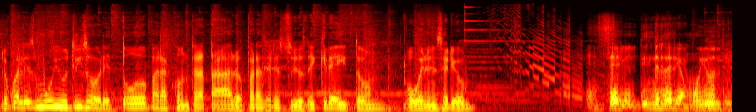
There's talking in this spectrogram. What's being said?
lo cual es muy útil sobre todo para contratar o para hacer estudios de crédito o bueno, en serio. En serio, en Tinder sería muy útil.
